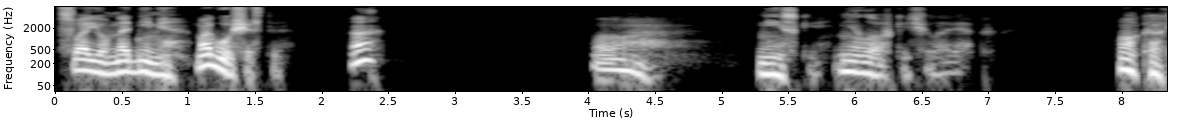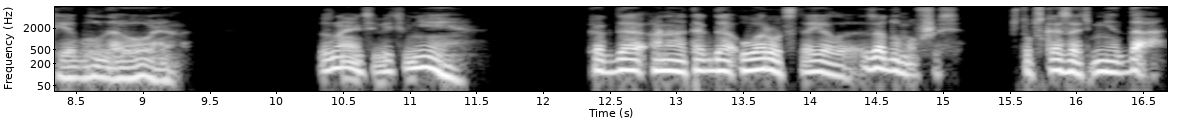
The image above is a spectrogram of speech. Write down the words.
в своем над ними могуществе. А? О, низкий, неловкий человек. О, как я был доволен. Знаете, ведь в ней, когда она тогда у ворот стояла, задумавшись, чтоб сказать мне «да»,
